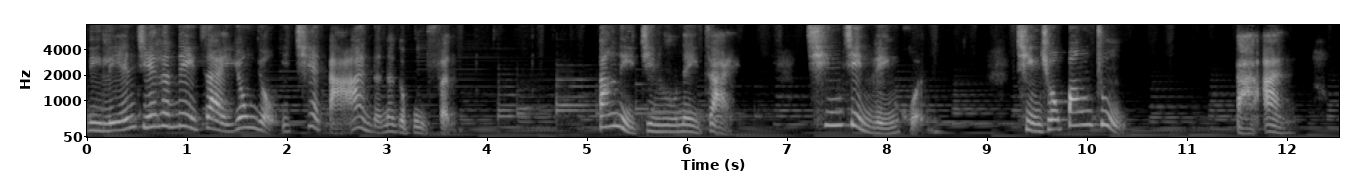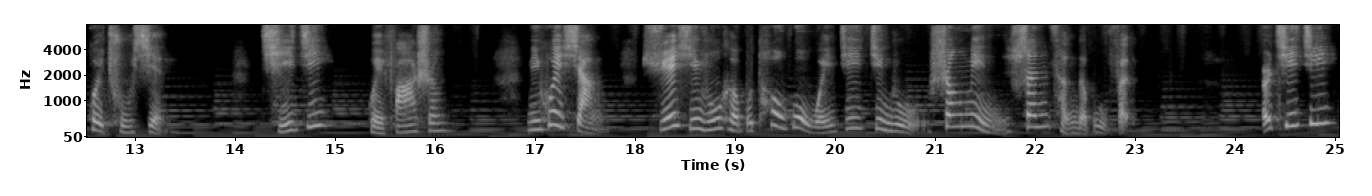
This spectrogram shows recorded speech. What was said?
你连接了内在拥有一切答案的那个部分。当你进入内在，亲近灵魂，请求帮助，答案会出现，奇迹会发生。你会想。学习如何不透过危机进入生命深层的部分，而奇迹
